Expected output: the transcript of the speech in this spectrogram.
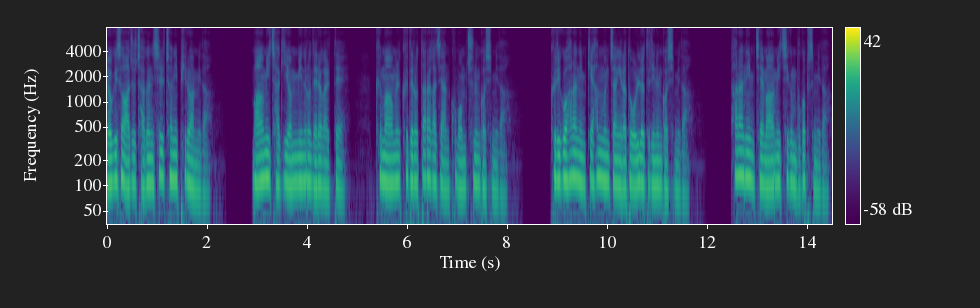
여기서 아주 작은 실천이 필요합니다. 마음이 자기 연민으로 내려갈 때, 그 마음을 그대로 따라가지 않고 멈추는 것입니다. 그리고 하나님께 한 문장이라도 올려드리는 것입니다. 하나님, 제 마음이 지금 무겁습니다.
